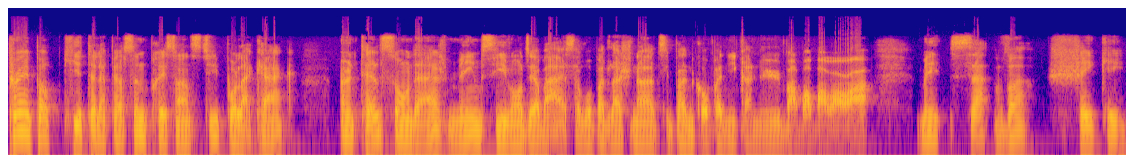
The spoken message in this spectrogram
Peu importe qui était la personne pressentie pour la CAQ, un tel sondage, même s'ils vont dire, bah, ça vaut pas de la chenotte, c'est pas une compagnie connue, bah, bah, bah, bah, bah, mais ça va shaker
